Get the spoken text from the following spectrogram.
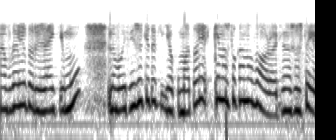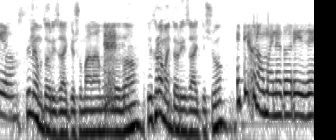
Να βγάλω το ριζάκι μου, να βοηθήσω και το κομμάτι και να στο κάνω δώρο, έτσι να σου στείλω. Στείλε μου το ριζάκι σου, μάνα μου, να το δω. Τι χρώμα είναι το ριζάκι σου; Ε, τι χρώμα είναι το ρύζι;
